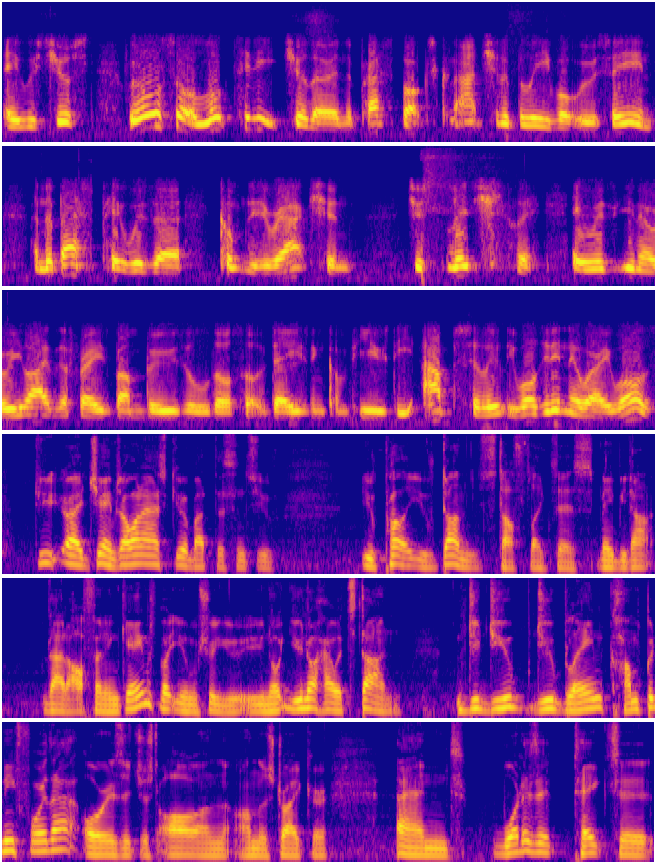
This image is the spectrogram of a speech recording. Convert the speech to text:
it was just. We all sort of looked at each other in the press box, couldn't actually believe what we were seeing, and the best bit was uh, Kompany's reaction. Just literally, it was, you know, he liked the phrase bamboozled or sort of dazed and confused. He absolutely was. He didn't know where he was. You, James, I want to ask you about this since you've you've probably you've done stuff like this, maybe not that often in games, but you, I'm sure you you know you know how it's done. Do, do you do you blame Kompany for that, or is it just all on on the striker? And what does it take to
